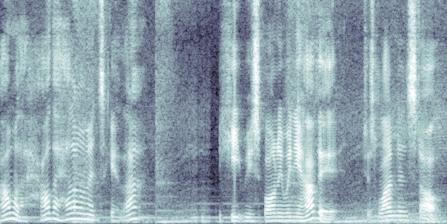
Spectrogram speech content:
How, the, how the hell am I meant to get that? You keep respawning when you have it. Just land and stop. Stop.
